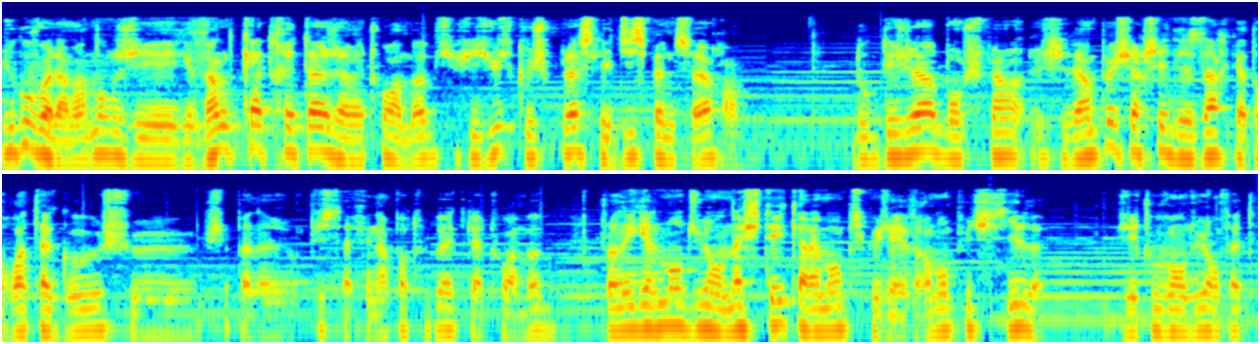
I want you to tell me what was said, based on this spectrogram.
Du coup, voilà, maintenant j'ai 24 étages à ma tour à mob, il suffit juste que je place les dispensers. Donc déjà, bon, je, fais un, je vais un peu chercher des arcs à droite à gauche. Euh, je sais pas, en plus ça fait n'importe quoi avec la tour à mob. J'en ai également dû en acheter carrément parce que j'avais vraiment plus de fil. J'ai tout vendu en fait.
